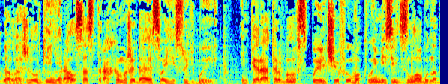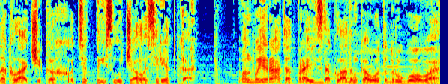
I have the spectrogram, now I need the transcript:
доложил генерал со страхом, ожидая своей судьбы. Император был вспыльчив и мог вымесить злобу на докладчиках, хоть это и случалось редко. Он бы и рад отправить с докладом кого-то другого,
